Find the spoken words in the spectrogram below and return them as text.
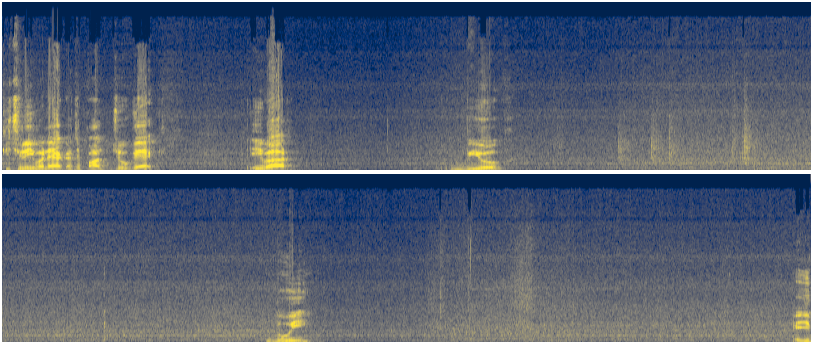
কিছু নেই মানে এক আছে। পাঁচ যোগ এক। এইবার বিয়োগ দুই। এই যে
